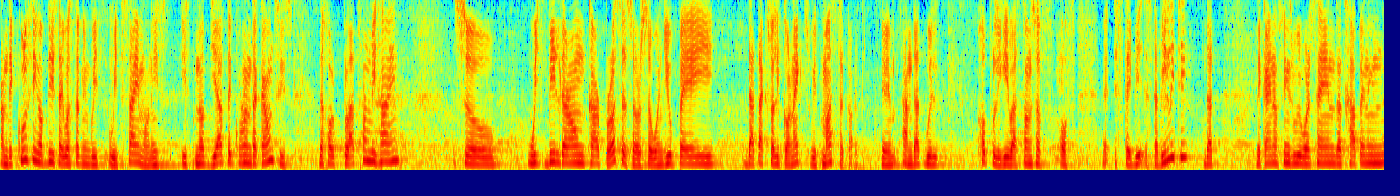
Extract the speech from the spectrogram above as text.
and the cool thing of this, I was talking with, with Simon, is it's not just the current accounts, it's the whole platform behind. So we've built our own card processor. So when you pay, that actually connects with MasterCard. Um, and that will hopefully give us tons of, of stabi- stability that the kind of things we were saying that happened in,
